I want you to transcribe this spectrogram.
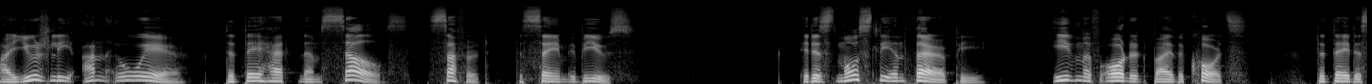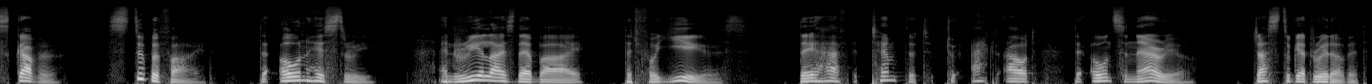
are usually unaware that they had themselves suffered the same abuse. It is mostly in therapy, even if ordered by the courts, that they discover, stupefied, their own history and realize thereby that for years they have attempted to act out their own scenario just to get rid of it.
